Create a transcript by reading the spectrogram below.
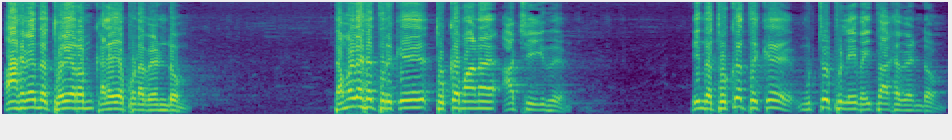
ஆகவே இந்த துயரம் களையப்பட வேண்டும். தமிழகத்திற்கு துக்கமான ஆட்சி இது. இந்த துக்கத்துக்கு முற்றுப்புள்ளி வைத்தாக வேண்டும்.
